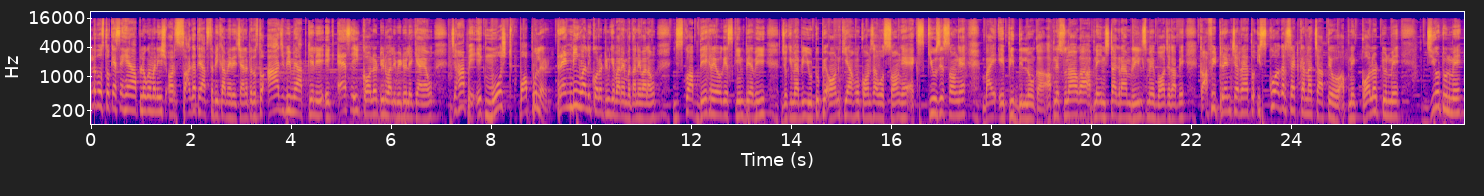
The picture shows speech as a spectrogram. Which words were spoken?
हेलो दोस्तों, कैसे हैं आप लोग? मैं मनीष और स्वागत है आप सभी का मेरे चैनल पे। दोस्तों, आज भी मैं आपके लिए एक ऐसे ही कॉलर ट्यून वाली वीडियो लेके आया हूँ, जहाँ पे एक मोस्ट पॉपुलर ट्रेंडिंग वाली कॉलर ट्यून के बारे में बताने वाला हूँ, जिसको आप देख रहे होगे स्क्रीन पे अभी, जो कि मैं अभी यूट्यूब पे ऑन किया हूँ। कौन सा वो सॉन्ग है? एक्सक्यूजेज सॉन्ग है बाय ए पी दिल्लों का। आपने सुना होगा, अपने इंस्टाग्राम रील्स में बहुत जगह पे काफ़ी ट्रेंड चल रहा है तो इसको अगर सेट करना चाहते हो, अपने कॉलर ट्यून में जियो टून में।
